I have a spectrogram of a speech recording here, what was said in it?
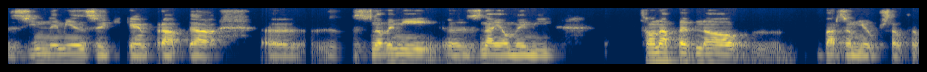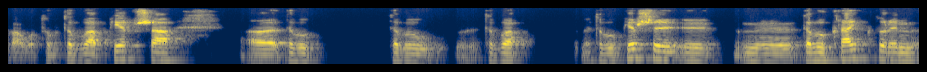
y, z innym językiem, prawda, y, z nowymi y, znajomymi to na pewno y, bardzo mnie ukształtowało. To, to była pierwsza, e, to był, to był, to była, to był pierwszy, y, to był kraj, w którym,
